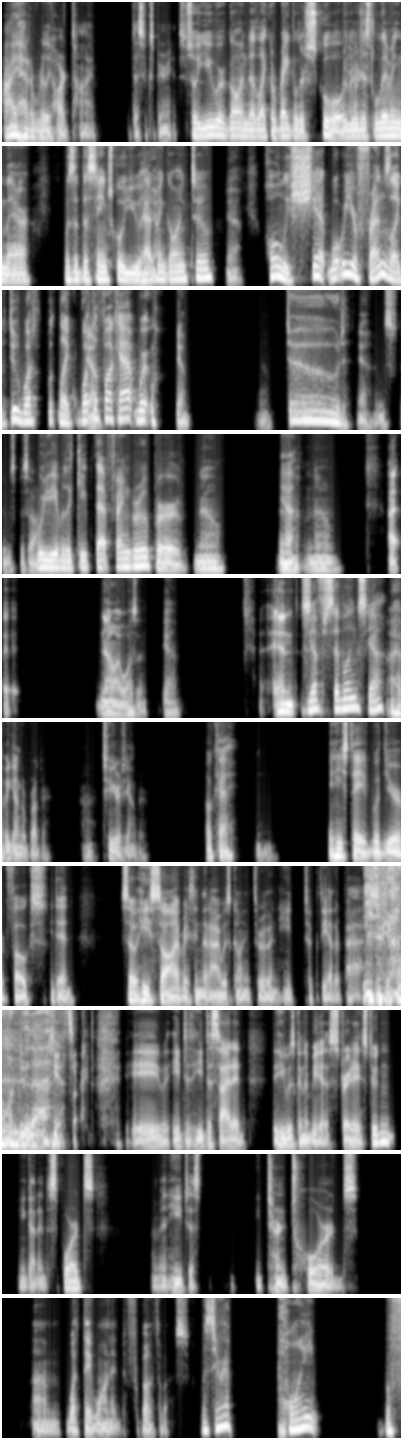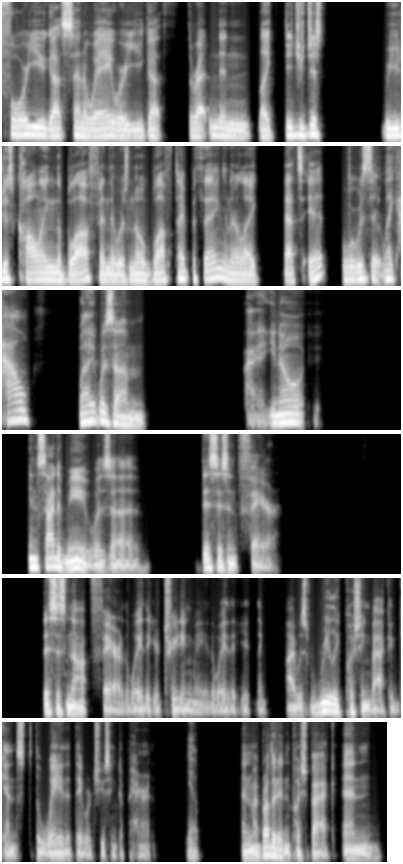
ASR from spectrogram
I had a really hard time with this experience. So you were going to like a regular school. You were just living there. Was it the same school you had Yeah. been going to? Yeah. Holy shit! What were your friends like, dude? What like what Yeah. the fuck happened? Yeah. Yeah. dude. Yeah, it was it was bizarre. Were you able to keep that friend group or? no, Yeah. no. I, I- no, I wasn't. Yeah, and Do you have siblings? Yeah. I have a younger brother, uh, two years younger. Okay. Mhm. And he stayed with your folks. He did. So he saw everything that I was going through, and he took the other path. He's like, "I don't wanna do that." That's right. He he just he decided that he was going to be a straight A student. He got into sports, I mean, he just he turned towards um, what they wanted for both of us. Was there a point before you got sent away where you got threatened and like did you just were you just calling the bluff and there was no bluff type of thing and they're like that's it or was it like how Well, it was um, I you know, inside of me was uh, this isn't fair. This is not fair. The way that you're treating me, the way that you like, I was really pushing back against the way that they were choosing to parent. Yep. And my brother didn't push back, and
